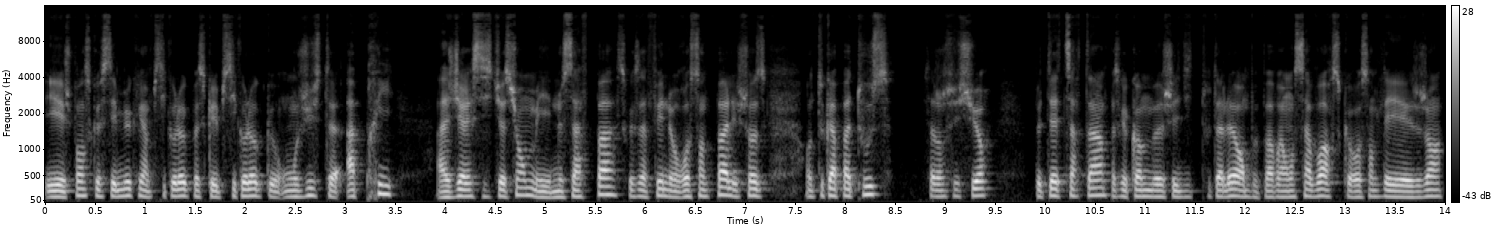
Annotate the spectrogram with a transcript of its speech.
Et je pense que c'est mieux qu'un psychologue parce que les psychologues ont juste appris à gérer ces situations, mais ne savent pas ce que ça fait, ne ressentent pas les choses. En tout cas, pas tous, ça j'en suis sûr. Peut-être certains, parce que comme j'ai dit tout à l'heure, on ne peut pas vraiment savoir ce que ressentent les gens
